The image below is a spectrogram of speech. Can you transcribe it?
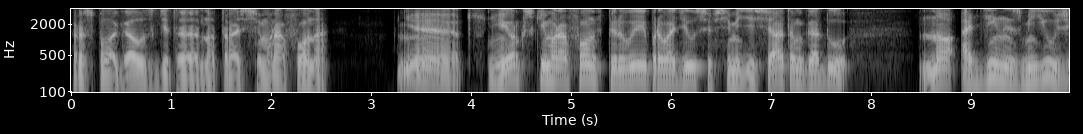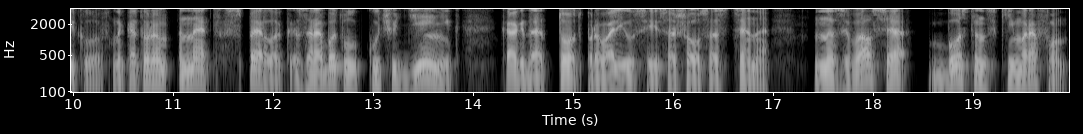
располагалось где-то на трассе марафона? Нет, Нью-Йоркский марафон впервые проводился в 70-м году, но один из мюзиклов, на котором Нед Сперлок заработал кучу денег, когда тот провалился и сошел со сцены, назывался «Бостонский марафон».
